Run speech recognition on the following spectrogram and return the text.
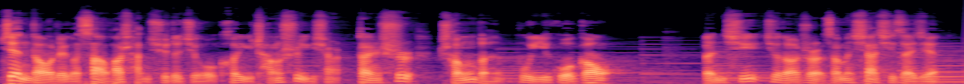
见到这个萨瓦产区的酒，可以尝试一下，但是成本不宜过高。本期就到这儿，咱们下期再见。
